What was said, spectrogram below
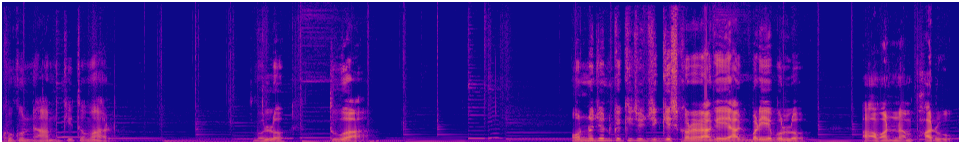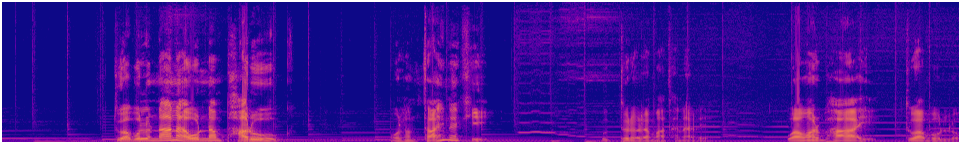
খুকু, নাম কি তোমার? বলল, তুয়া। অন্যজনকে কিছু জিজ্ঞেস করার আগে আগ বাড়িয়ে বলল, আমার নাম ফারুক। তুয়া বলল, না না, ওর নাম ফারুক। বললাম, তাই নাকি? উত্তর ওরা মাথা নাড়ে। ও আমার ভাই, তুয়া বলল,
